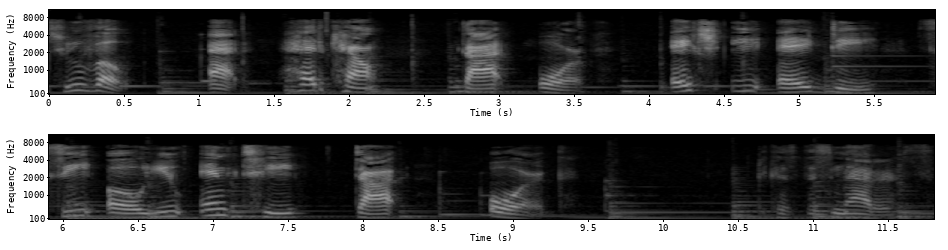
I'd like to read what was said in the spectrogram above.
to vote at headcount.org. H E A D C O U N T dot org. Because this matters.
